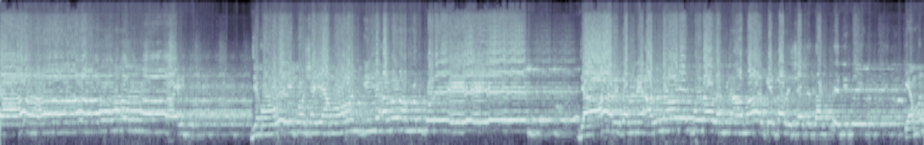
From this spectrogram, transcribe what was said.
যায়। যে ওই কসাই এমন কি আলো আমল করে? যার কারণে আল্লাহ রব্বুল আলামিন আমাকে তার সাথে থাকতে দিবে। কেমন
